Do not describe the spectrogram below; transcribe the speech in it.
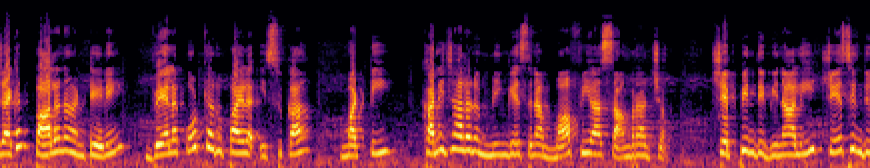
జగన్ పాలన అంటేనే వేల కోట్ల రూపాయల ఇసుక మట్టి ఖనిజాలను మింగేసిన మాఫియా సామ్రాజ్యం. చెప్పింది వినాలి చేసింది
